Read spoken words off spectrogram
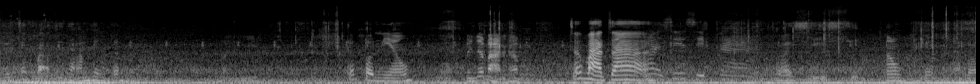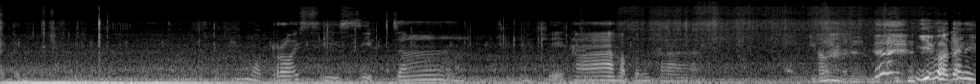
เดี๋ยวจักบาทสิถามเพิ่นกันกับข้าวเหนียวเป็นเจ้าบาทครับ จักบาทจ้า ร้อยสี่สิบค่ะ ร้อยสี่สิบเอาเดี๋ยวหาร้อยเป็นทั้งหมดร้อยสี่สิบจ้า โอเคค่ะ ขอบคุณค่ะเอากี่บาทมาเดินยิ้มเอาตอนนี้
